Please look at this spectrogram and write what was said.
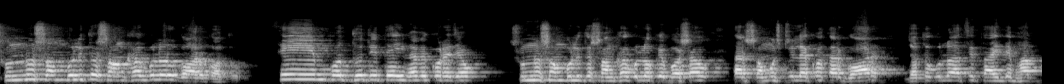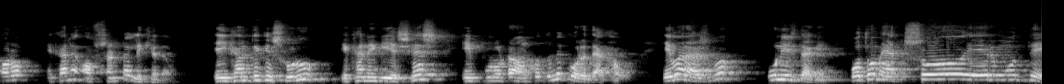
শূন্য সম্বলিত সংখ্যাগুলোর গড় কত? সেম পদ্ধতিতে এইভাবে করে যাও। শূন্য সম্বলিত সংখ্যাগুলোকে বসাও, তার সমষ্টি লেখো, তার গড় যতগুলো আছে তাই দিয়ে ভাগ করো। এখানে অপশনটা লিখে দাও। এইখান থেকে শুরু, এখানে গিয়ে শেষ, এই পুরোটা অঙ্ক তুমি করে দেখাও। এবার আসব উনিশ দাগে। প্রথম একশো এর মধ্যে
